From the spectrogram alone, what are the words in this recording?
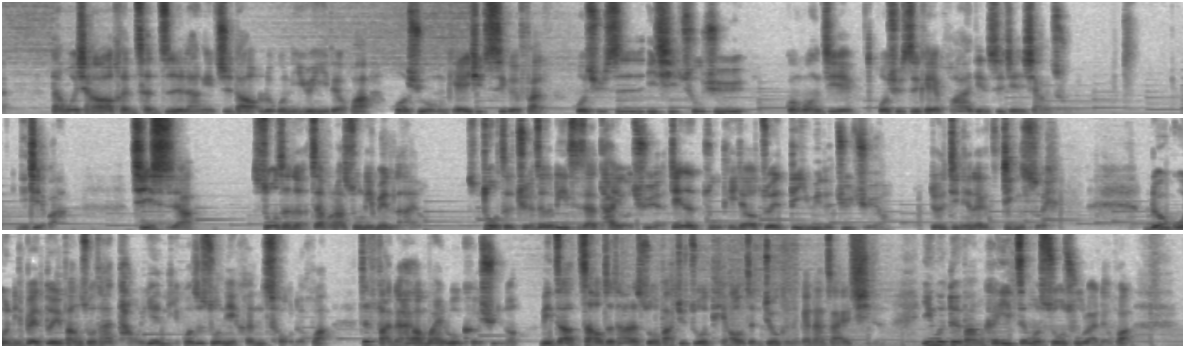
但我想要很诚挚的让你知道，如果你愿意的话，或许我们可以一起吃个饭，或许是一起出去逛逛街，或许是可以花一点时间相处，理解吧？其实啊，说真的，在回到书里面来哦。作者举的这个例子实在太有趣了。今天的主题叫做“最地狱的拒绝”哦，就是今天的精髓。如果你被对方说他讨厌你，或是说你很丑的话，这反而还有脉络可循哦。你只要照着他的说法去做调整，就有可能跟他在一起了。因为对方可以这么说出来的话，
